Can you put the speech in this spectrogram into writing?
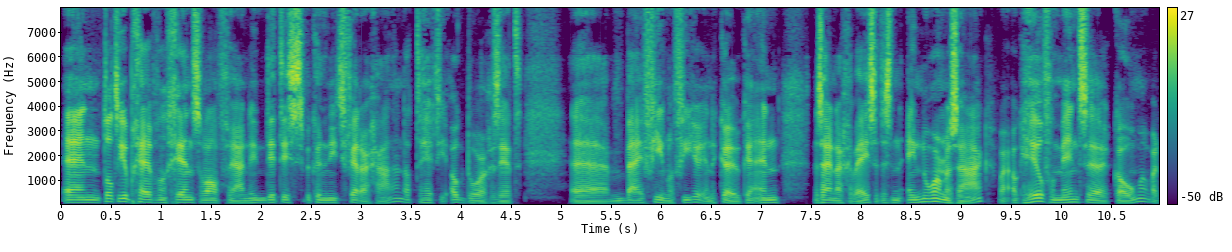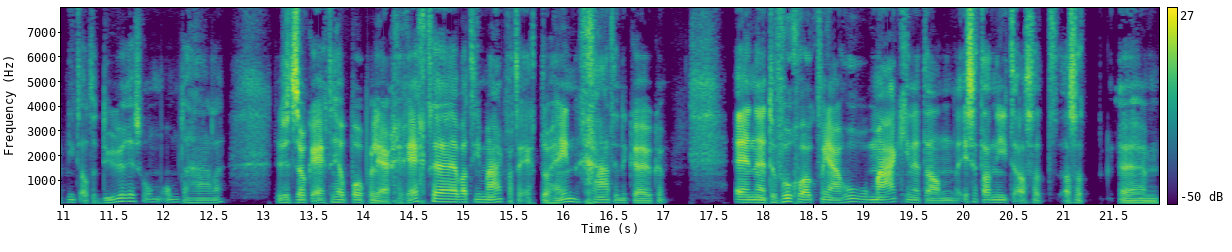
En tot hij op een gegeven moment een grens was van ja, dit is, we kunnen niet verder gaan. En dat heeft hij ook doorgezet uh, bij 404 in de keuken. En we zijn daar geweest. Het is een enorme zaak waar ook heel veel mensen komen, waar het niet altijd duur is om, om te halen. Dus het is ook echt een heel populair gerecht uh, wat hij maakt, wat er echt doorheen gaat in de keuken. En uh, toen vroegen we ook van ja, hoe maak je het dan? Is het dan niet als, het, als het, um,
